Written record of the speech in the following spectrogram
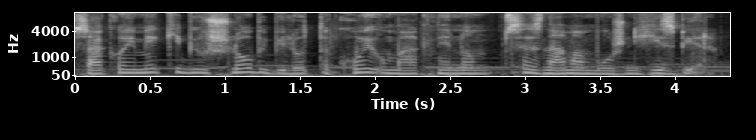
Vsako ime, ki bi všlo, bi bilo takoj umaknjeno seznama možnih izbir.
